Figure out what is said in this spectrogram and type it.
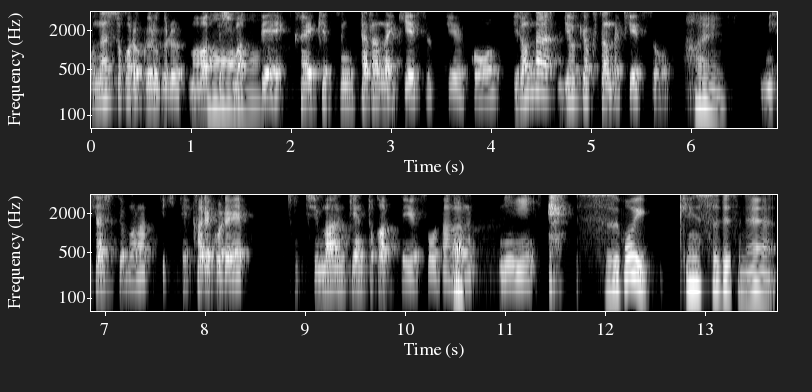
う、同じところをぐるぐる回ってしまって、解決に至らないケースっていう、こう、いろんな両極端なケースをはい。見させてもらってきて、かれこれ1万件とかっていう相談に、すごい件数ですね。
